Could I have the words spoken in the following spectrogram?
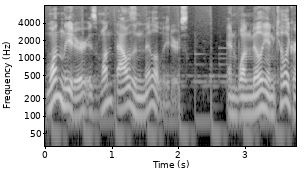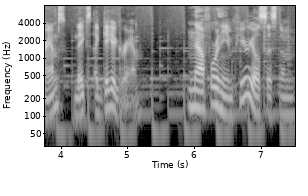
1 liter is 1000 milliliters, and 1 million kilograms makes a gigagram. Now for the imperial system,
